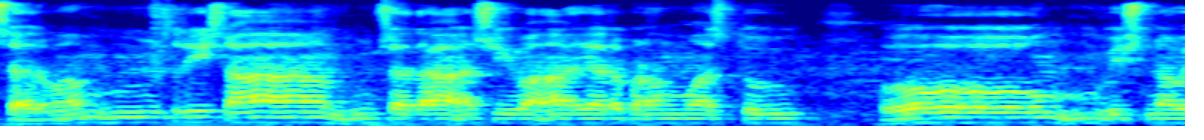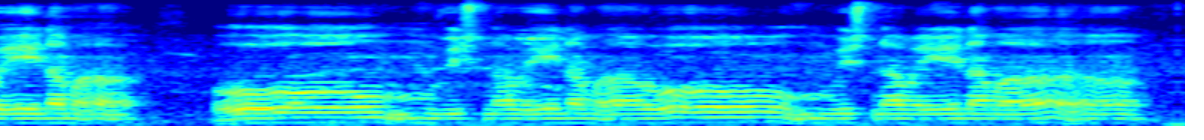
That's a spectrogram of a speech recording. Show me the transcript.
सर्वं श्रीशां सदाशिवाय अर्पणम् अस्तु। ॐ विष्णवे नमः। ॐ विष्णवे नमः। ॐ विष्णवे नमः।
